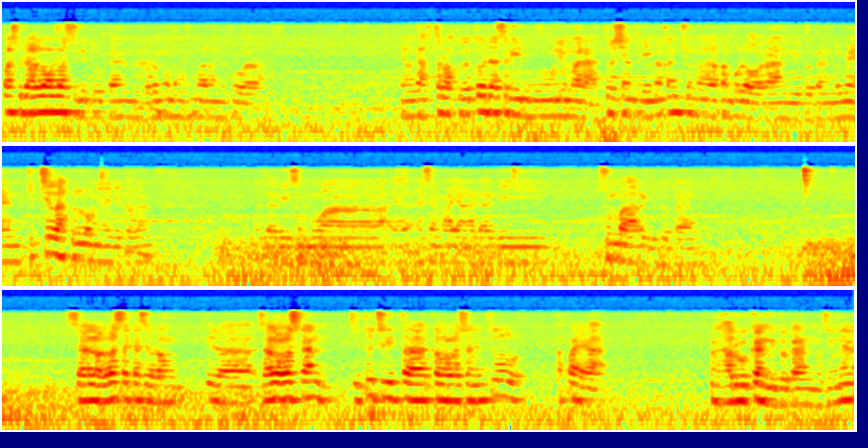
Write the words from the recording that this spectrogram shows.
pas udah lolos gitu kan, baru ngomong sama orang tua. Yang daftar waktu itu udah 1500, yang terima kan cuma 80 orang gitu kan, lumayan kecil lah peluangnya gitu kan. Dari semua SMA yang ada di Sumbar gitu kan. Saya lolos, saya kasih orang, ya, saya lolos kan, itu cerita kelolosan itu apa ya, mengharukan gitu kan. Maksudnya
